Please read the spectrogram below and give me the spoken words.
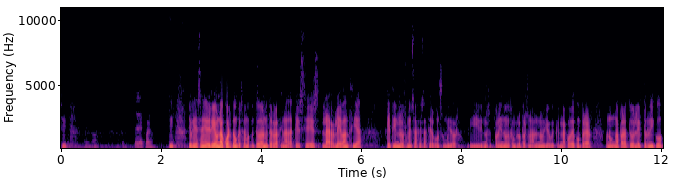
Sí. Yo quería añadiría una cuarta, aunque está totalmente relacionada, que es, la relevancia que tienen los mensajes hacia el consumidor. Y poniendo un ejemplo personal, ¿no? Yo que me acabo de comprar un aparato electrónico,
